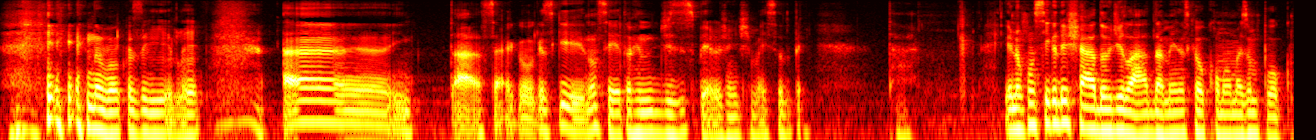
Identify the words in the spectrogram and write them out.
Não vou conseguir ler. Ah, Tá. Coisa que, não sei, eu tô rindo de desespero, gente, mas tudo bem. Tá. Eu não consigo deixar a dor de lado, a menos que eu coma mais um pouco.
